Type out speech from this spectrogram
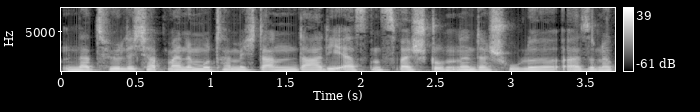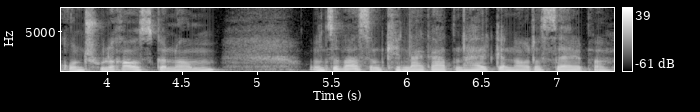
natürlich hat meine Mutter mich dann da die ersten zwei Stunden in der Schule, also in der Grundschule rausgenommen. Und so war es im Kindergarten halt genau dasselbe.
